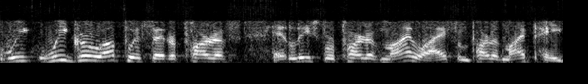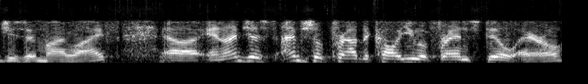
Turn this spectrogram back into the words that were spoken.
we we grew up with that are part of at least were part of my life and part of my pages in my life. Uh, and I'm just I'm so proud to call you a friend still, Arroe.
